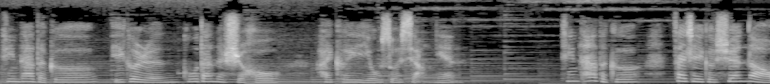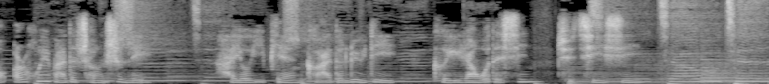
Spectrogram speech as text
听他的歌，一个人孤单的时候还可以有所想念；听他的歌，在这个喧闹而灰白的城市里，还有一片可爱的绿地，可以让我的心去栖息。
